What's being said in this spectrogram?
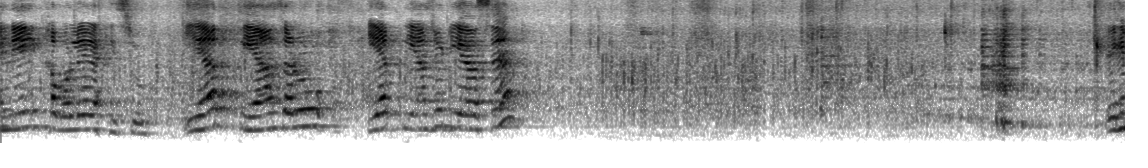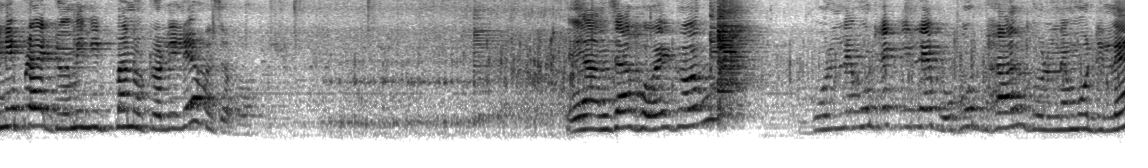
এনেই খাবলৈ ৰাখিছোঁ। ইয়াত পিঁয়াজ আৰু ইয়াত পিঁয়াজো দিয়া আছে। এইখিনি প্ৰায় দুই মিনিটমান উতলিলেই হৈ যাব। এই আঞ্জা হৈ গ'ল। গোল নেমু থাকিলে বহুত ভাল গোল নেমু দিলে।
